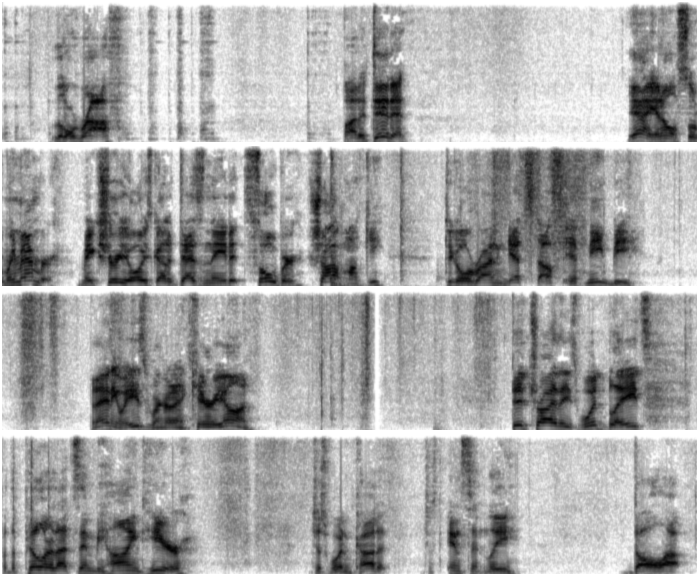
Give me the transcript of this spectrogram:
A little rough. But it didn't. Yeah, you know, so remember, make sure you always got a designated sober shop monkey to go run and get stuff if need be. But anyways, we're going to carry on. Did try these wood blades, but the pillar that's in behind here just wouldn't cut it. Just instantly dull up.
